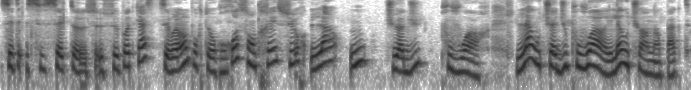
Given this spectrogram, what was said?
ce, podcast, c'est vraiment pour te recentrer sur là où tu as du pouvoir. Là où tu as du pouvoir et là où tu as un impact,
